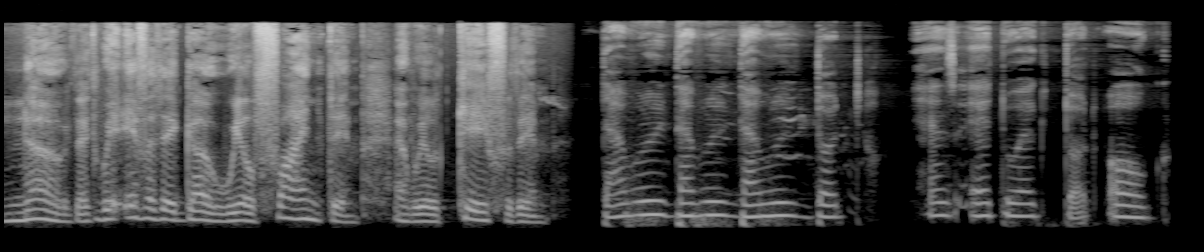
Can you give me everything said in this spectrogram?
know that wherever they go, we'll find them and we'll care for them. www.handsatwork.org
